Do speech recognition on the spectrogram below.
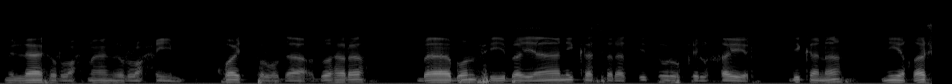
بسم الله الرحمن الرحيم. قيت الغداء ظهر باب في بيان كثرة طرق الخير. ديكنا نيقش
